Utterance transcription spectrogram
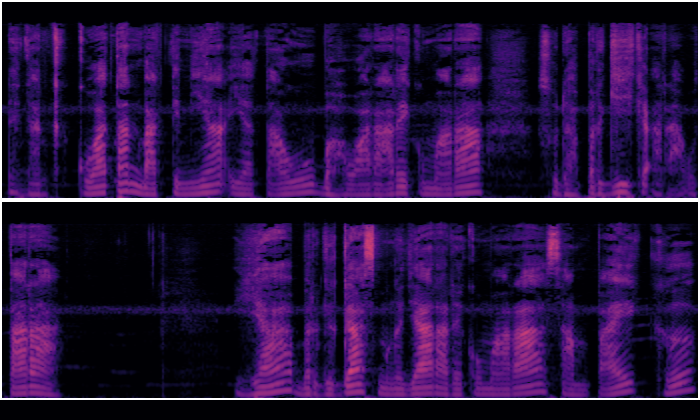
Dengan kekuatan batinnya, ia tahu bahwa Rare Kumara sudah pergi ke arah utara. Ia bergegas mengejar Rare Kumara sampai ke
